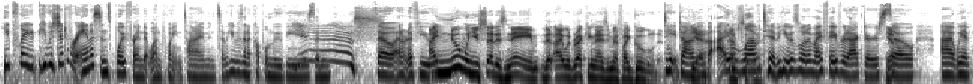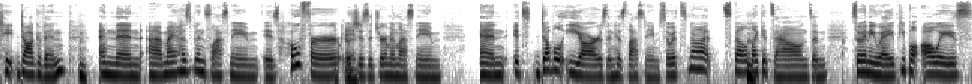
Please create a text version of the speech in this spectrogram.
he played. He was Jennifer Aniston's boyfriend at one point in time, and so he was in a couple movies. And Yes. so I don't know if you I knew when you said his name that I would recognize him if I Googled him. Tate Donovan, Yeah, but I absolutely. loved him. He was one of my favorite actors. Yep. So uh, we have Tate Dogovan, Hmm. and then uh, my husband's last name is Hofer, Okay. which is a German last name, and it's double ers in his last name, so it's not spelled Hmm. like it sounds. And so anyway, people always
